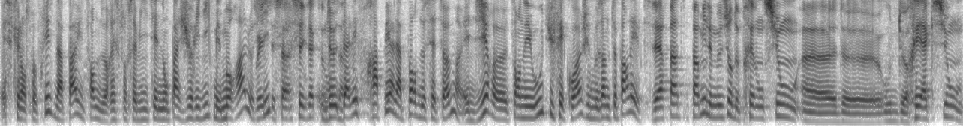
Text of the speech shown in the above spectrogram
est-ce que l'entreprise n'a pas une forme de responsabilité, non pas juridique, mais morale aussi Oui, c'est ça, c'est exactement de- ça. d'aller frapper à la porte de cet homme et de dire euh, T'en es où Tu fais quoi J'ai besoin de te parler. C'est-à-dire par- parmi les mesures de prévention euh, de, ou de réaction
